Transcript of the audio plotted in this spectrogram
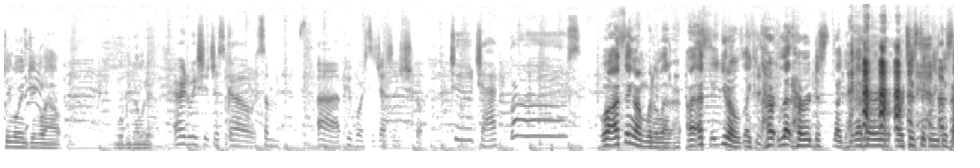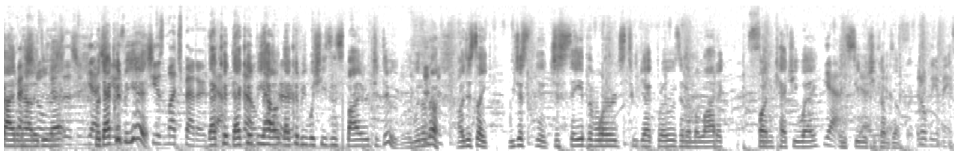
jingle in, jingle out. And we'll be done with it. I heard we should just go. Some uh, people were suggesting we should go to Jack Bros. Well, I think I'm gonna let her. I, I think you know, like her, let her just like let her artistically decide on how to do that. Yeah, But that could is- be it. She is much better. That yeah. could that No, could be how her- that could be what she's inspired to do. We don't know. I'll just like we just you know, just say the words to Jack Bros in a melodic, fun, catchy way, Yeah, and see what she comes up with. It'll be amazing.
